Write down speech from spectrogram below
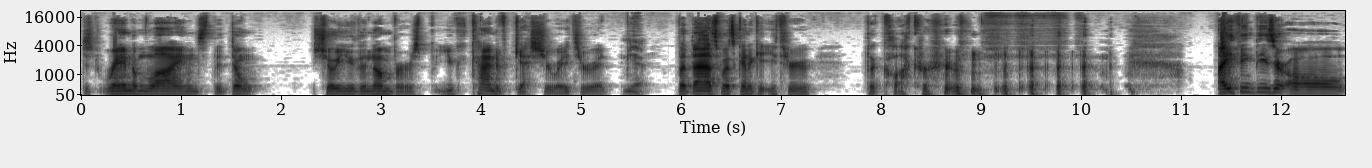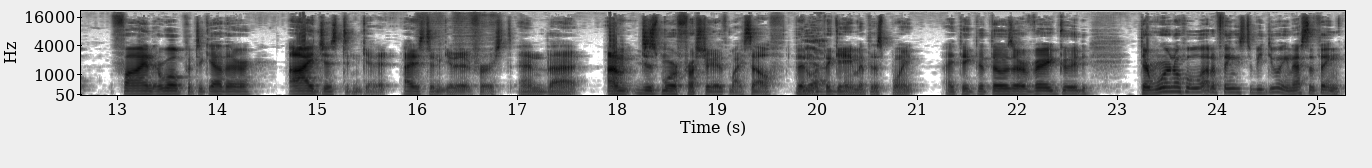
just random lines that don't show you the numbers, but you could kind of guess your way through it. Yeah. But that's what's going to get you through the clock room. I think these are all fine. They're well put together. I just didn't get it. I just didn't get it at first. And that I'm just more frustrated with myself than Yeah. with the game at this point. I think that those are very good. There weren't a whole lot of things to be doing. That's the thing.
